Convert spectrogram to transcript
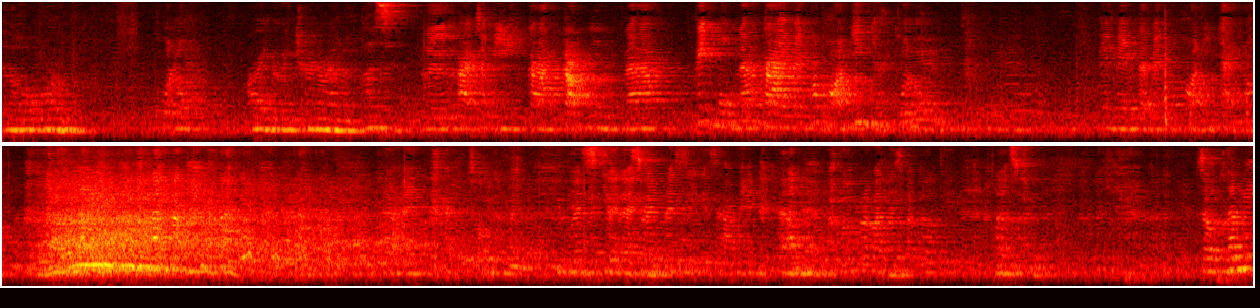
in the whole world, ทั่วโลก or a great turnaround of blessing. หรืออาจจะมีการกลับมุมนะคะพลิกมุมนะกลายเป็นพระพรยิ่งใหญ่ทั่วโลก เมนแต่เป็นพระพรยิ่งใหญ่เนาะ Let's do this. When blessing is Amen. That's true. So let me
